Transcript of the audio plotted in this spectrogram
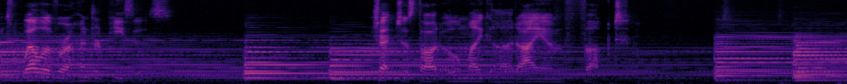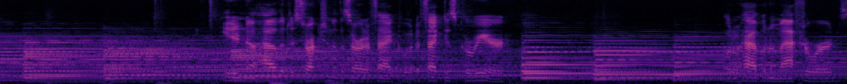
into well over a hundred pieces. Chet just thought, oh my god, I am fucked. How the destruction of this artifact would affect his career. What would happen to him afterwards.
